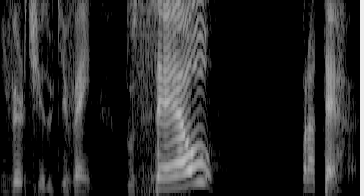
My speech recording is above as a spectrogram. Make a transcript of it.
invertido que vem do céu para a terra.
